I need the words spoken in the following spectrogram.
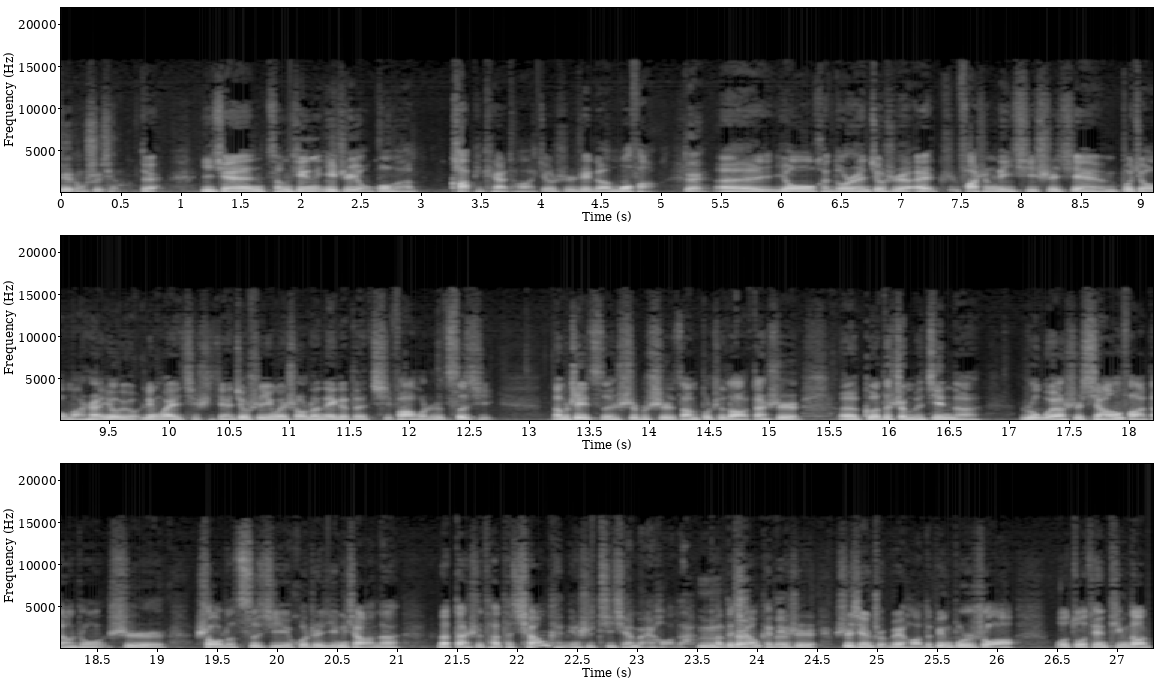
这种事情。对，以前曾经一直有过嘛，copycat 啊，就是这个模仿。对，呃，有很多人就是哎，发生了一起事件，不久马上又有另外一起事件，就是因为受了那个的启发或者是刺激。那么这次是不是咱们不知道？但是，呃，隔得这么近呢？如果要是想法当中是受了刺激或者影响呢？那但是他的枪肯定是提前买好的，他的枪肯定是事先准备好的，并不是说哦，我昨天听到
